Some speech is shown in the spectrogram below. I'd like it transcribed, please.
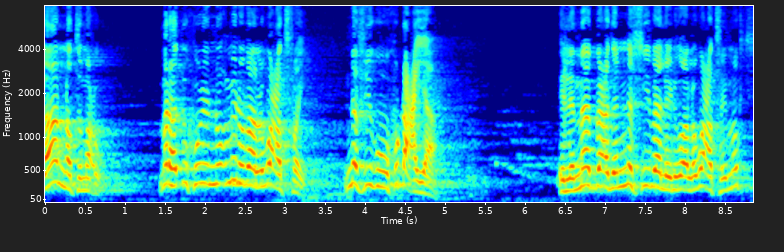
Laa natmacu mar hadduu ku uhi nu'minu baa lagu cadfay nafyigu wuu ku dhacayaa ila maa bacda nafyi baa la yidhi waa lagu cadfay mogta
